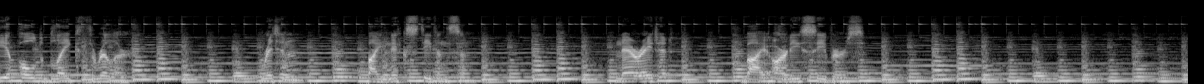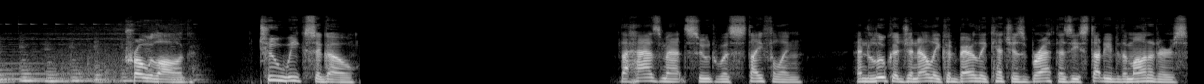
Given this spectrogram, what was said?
Leopold Blake thriller. Written by Nick Stephenson. Narrated by Artie Sievers. Prologue. Two weeks ago. The hazmat suit was stifling, and Luca Janelli could barely catch his breath as he studied the monitors.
